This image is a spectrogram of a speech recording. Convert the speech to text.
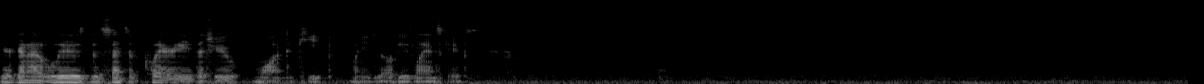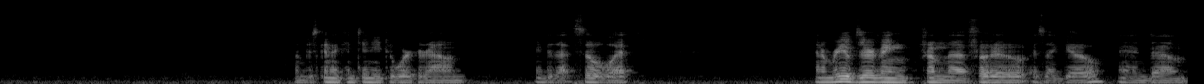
you're going to lose the sense of clarity that you want to keep when you do all these landscapes. So I'm just going to continue to work around into that silhouette. And I'm re-observing from the photo as I go and um,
